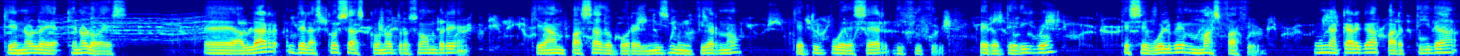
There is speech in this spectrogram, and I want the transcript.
que no, le, que no lo es. Eh, hablar de las cosas con otros hombres que han pasado por el mismo infierno que tú puede ser difícil, pero te digo que se vuelve más fácil. Una carga partida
